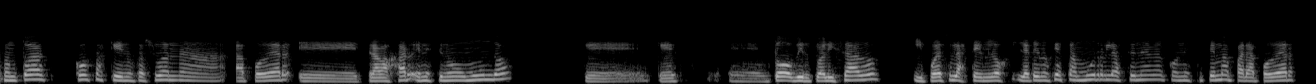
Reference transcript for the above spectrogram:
son todas cosas que nos ayudan a, poder eh, trabajar en este nuevo mundo que, es eh, todo virtualizado y por eso la tecnología está muy relacionada con este tema para poder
